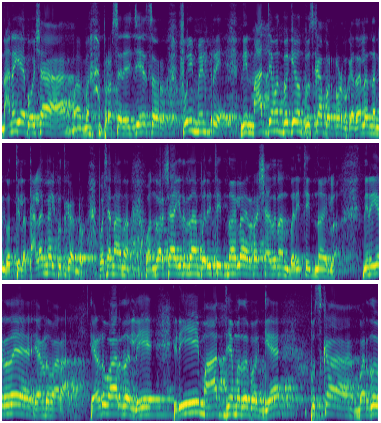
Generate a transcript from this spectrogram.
ನನಗೆ ಬಹುಶಃ, ಪ್ರೊಫೆಸರ್ ಎಚ್ ಜಿ ಎಸ್ ಅವರು ಫುಲ್ ಮಿಲ್ಟ್ರಿ ನೀನು ಮಾಧ್ಯಮದ ಬಗ್ಗೆ ಒಂದು ಪುಸ್ತಕ ಬರ್ಕೊಡ್ಬೇಕು, ಅದೆಲ್ಲ ನನಗೆ ಗೊತ್ತಿಲ್ಲ. ತಲೆ ಮೇಲೆ ಕುತ್ಕೊಂಡ್ರು. ಬಹುಶಃ ನಾನು ಒಂದು ವರ್ಷ ಆಗಿದ್ರೆ ನಾನು ಬರಿತಿದ್ನೋ ಇಲ್ಲ, ಎರಡು ವರ್ಷ ಆದರೆ ನಾನು ಬರಿತಿದ್ನೋ ಇಲ್ಲೋ. ನಿನಗಿರೋದೇ ಎರಡು ವಾರ. ಎರಡು ವಾರದಲ್ಲಿ ಇಡೀ ಮಾಧ್ಯಮದ ಬಗ್ಗೆ ಪುಸ್ತಕ ಬರೆದು,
